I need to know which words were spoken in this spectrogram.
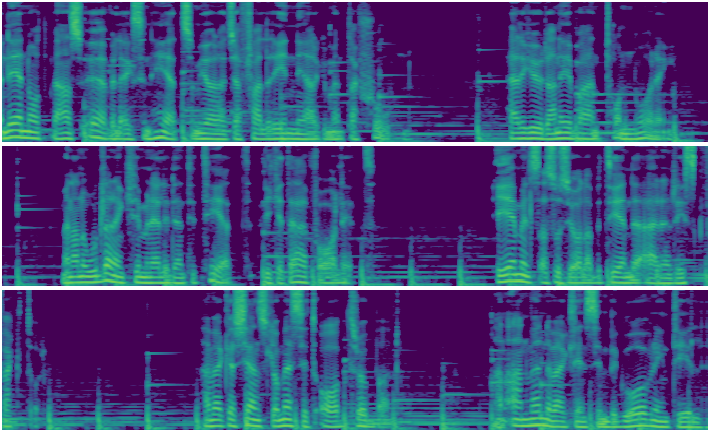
Men det är något med hans överlägsenhet som gör att jag faller in i argumentation. Herregud, han är ju bara en tonåring. Men han odlar en kriminell identitet, vilket är farligt. Emils asociala beteende är en riskfaktor. Han verkar känslomässigt avtrubbad. Han använder verkligen sin begåvning till,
